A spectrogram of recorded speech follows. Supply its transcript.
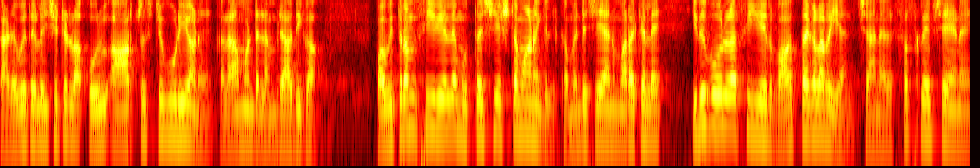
കഴിവ് തെളിയിച്ചിട്ടുള്ള ഒരു ആർട്ടിസ്റ്റ് കൂടിയാണ് കലാമണ്ഡലം രാധിക. പവിത്രം സീരിയലിലെ മുത്തശ്ശി ഇഷ്ടമാണെങ്കിൽ കമന്റ് ചെയ്യാൻ മറക്കല്ലേ. ഇതുപോലുള്ള സീരിയൽ വാർത്തകൾ അറിയാൻ ചാനൽ സബ്സ്ക്രൈബ് ചെയ്യണേ.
